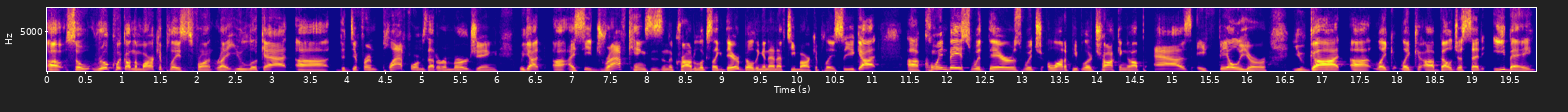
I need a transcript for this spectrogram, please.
Uh, so real quick on the marketplace front, right? You look at uh, the different platforms that are emerging. We got, uh, I see DraftKings is in the crowd. It looks like they're building an NFT marketplace. So you got uh, Coinbase with theirs, which a lot of people are chalking up as a failure. You've got, uh, like like uh, Bell just said, eBay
